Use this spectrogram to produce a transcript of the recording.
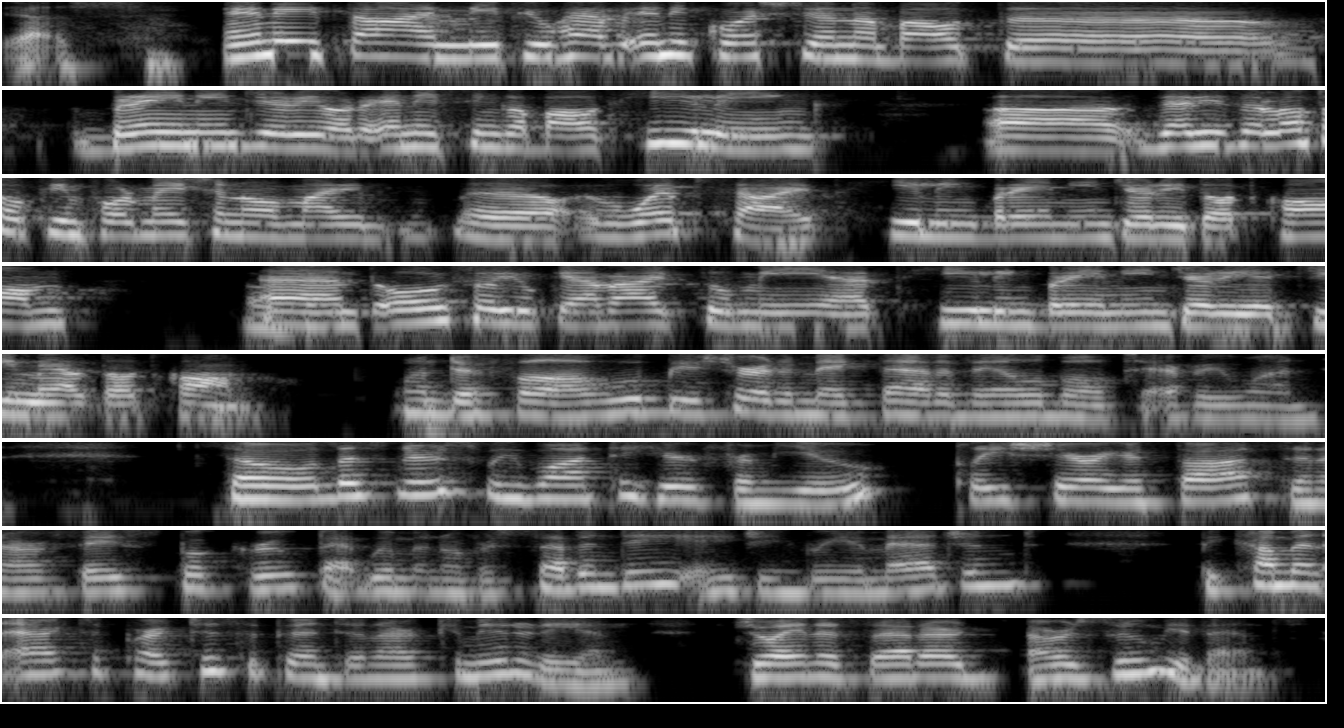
Yes. Anytime, if you have any question about uh, brain injury or anything about healing, uh, there is a lot of information on my uh, website, healingbraininjury.com. Okay. And also, you can write to me at healingbraininjury at gmail.com. Wonderful. We'll be sure to make that available to everyone. So, listeners, we want to hear from you. Please share your thoughts in our Facebook group at Women Over 70, Aging Reimagined. Become an active participant in our community and join us at our, our Zoom events.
